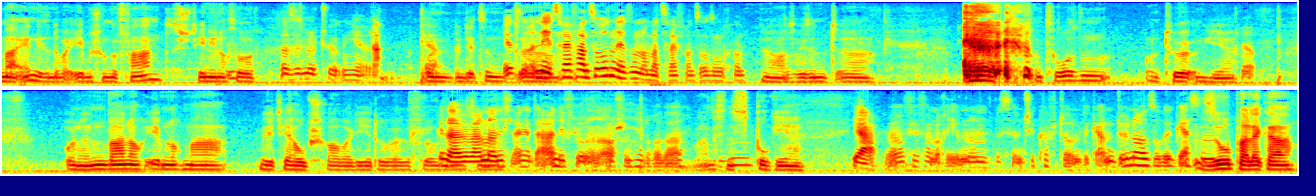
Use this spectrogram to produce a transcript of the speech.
MAN, die sind aber eben schon gefahren. Das stehen hier noch so. Da sind nur Türken hier. Ah, ja. Und, und jetzt sind. jetzt, äh, nee, zwei Franzosen, jetzt sind nochmal zwei Franzosen gekommen. Genau, also wir sind äh, Franzosen und Türken hier. Ja. Und dann waren auch eben noch mal Militärhubschrauber, die hier drüber geflogen Genau, sind. wir waren noch nicht lange da und die flogen dann auch schon hier drüber. War ein bisschen Mhm. spooky. hier. Ja, wir haben auf jeden Fall noch eben ein bisschen Chiköfte und veganen Döner und so gegessen. Super lecker.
